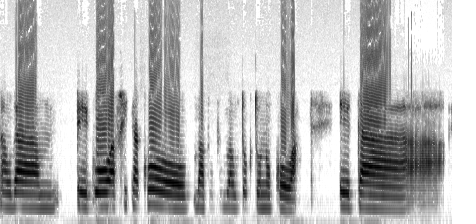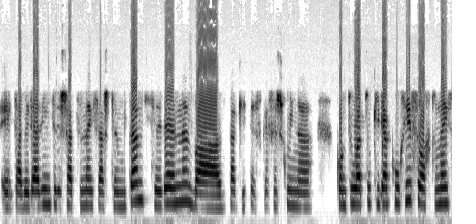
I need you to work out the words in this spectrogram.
Hau da, mm, ego Afrikako ba, populu autoktonokoa. Eta, eta berari interesatzen naiz aste honetan, zeren, ba, ez dakit, ezkez eskuin eh, kontu batzuk irakurri, zo hartu naiz,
